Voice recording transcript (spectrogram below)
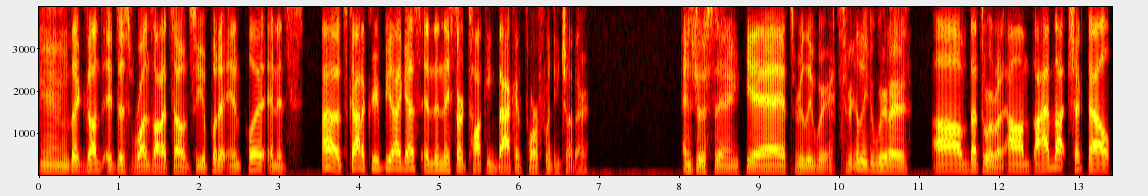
Mm. Like it just runs on its own. So you put an input, and it's oh, it's kind of creepy, I guess. And then they start talking back and forth with each other. Interesting. Yeah, it's really weird. It's really weird. Um, that's a weird one. Um, I have not checked out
